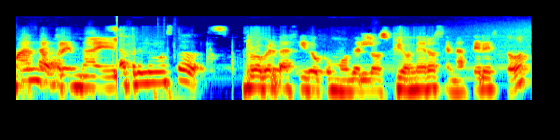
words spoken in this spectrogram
más aprenda él. Aprendemos todos. Robert ha sido como de los pioneros en hacer esto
